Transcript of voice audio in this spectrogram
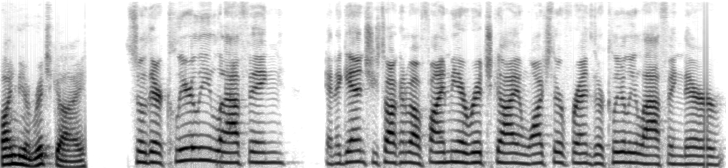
Find me a rich guy So they're clearly laughing. And again, she's talking about find me a rich guy and watch their friends. They're clearly laughing there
